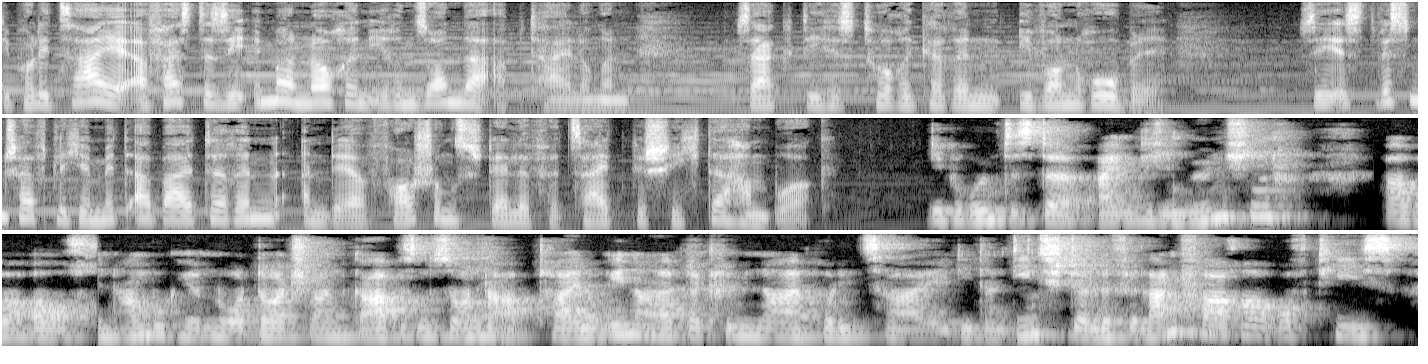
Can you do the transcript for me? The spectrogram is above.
Die Polizei erfasste sie immer noch in ihren Sonderabteilungen, sagt die Historikerin Yvonne Robel. Sie ist wissenschaftliche Mitarbeiterin an der Forschungsstelle für Zeitgeschichte Hamburg. Die berühmteste eigentlich in München, aber auch in Hamburg, hier in Norddeutschland, gab es eine Sonderabteilung innerhalb der Kriminalpolizei, die dann Dienststelle für Landfahrer oft hieß,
